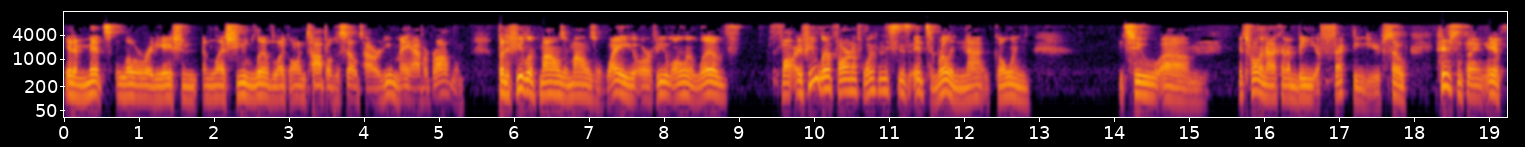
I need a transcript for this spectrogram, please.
it emits lower radiation unless you live like on top of a cell tower. You may have a problem. But if you live miles and miles away, or if you only live far, if you live far enough away from these things, it's really not going to, um, it's really not going to be affecting you. So here's the thing if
